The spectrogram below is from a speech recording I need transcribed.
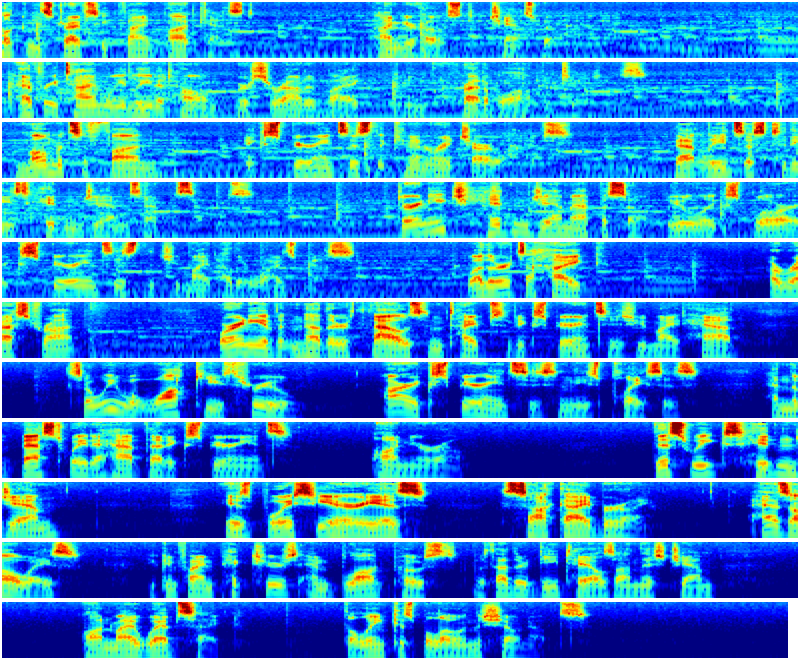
Welcome to Strive Seek Find podcast. I'm your host, Chance Whitmore. Every time we leave at home, we're surrounded by incredible opportunities. Moments of fun, experiences that can enrich our lives. That leads us to these Hidden Gems episodes. During each Hidden Gem episode, we will explore experiences that you might otherwise miss. Whether it's a hike, a restaurant, or any of another thousand types of experiences you might have. So, we will walk you through our experiences in these places and the best way to have that experience on your own. This week's hidden gem is Boise area's Sockeye Brewing. As always, you can find pictures and blog posts with other details on this gem on my website. The link is below in the show notes.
